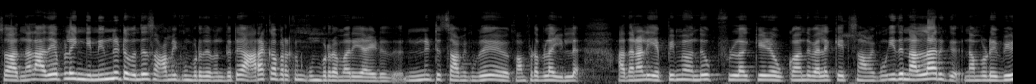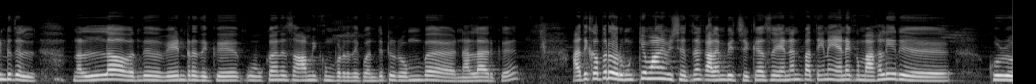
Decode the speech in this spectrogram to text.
ஸோ அதனால் அதே போல் இங்கே நின்றுட்டு வந்து சாமி கும்பிட்றது வந்துட்டு அறக்க பறக்கன்னு கும்பிட்ற மாதிரி ஆகிடுது நின்றுட்டு சாமி கும்பிட்றது கம்ஃபர்டபுளாக இல்லை. அதனால் எப்பயுமே வந்து ஃபுல்லாக கீழே உட்காந்து விளக்கேற்றி சாமி கும்பி இது நல்லா இருக்குது நம்மளுடைய வேண்டுதல் நல்லா வந்து வேண்டுறதுக்கு உட்காந்து சாமி கும்பிட்றதுக்கு வந்துட்டு ரொம்ப நல்லா இருக்குது அதுக்கப்புறம் ஒரு முக்கியமான விஷயத்தை தான் கிளம்பி வச்சுருக்கேன். ஸோ என்னென்னு பார்த்தீங்கன்னா எனக்கு மகளிர் குழு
